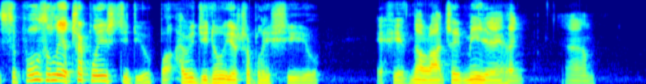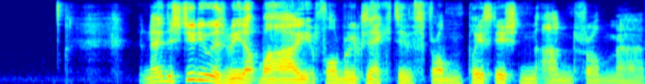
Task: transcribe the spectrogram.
supposedly a AAA studio, but how would you know your AAA studio if you've never actually made anything? Um, now, the studio is made up by former executives from PlayStation and from uh,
